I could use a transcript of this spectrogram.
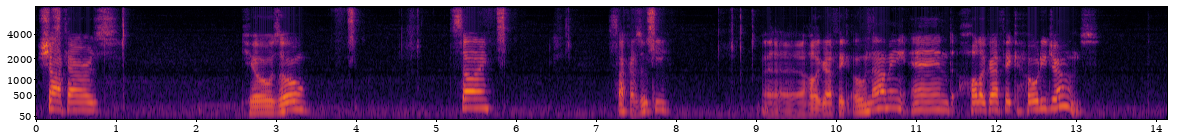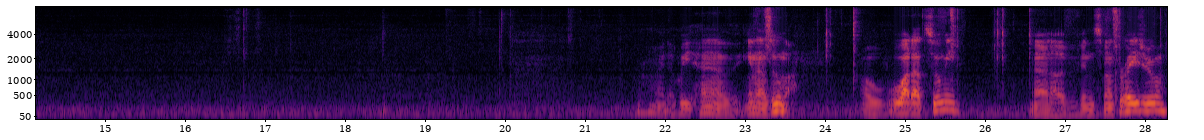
Shark Arrows. Hyozo. Sai. Sakazuki. Uh, holographic Onami and holographic Hody Jones. we have Inazuma, Wadatsumi, another Vinsmoke Reiju.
